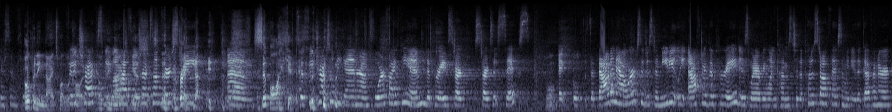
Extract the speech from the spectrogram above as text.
30th. There's some food. Opening night's what we'll Food call trucks, we Opening will nights, have food yes. trucks on First Parade Street. Um, it. Sip, I like it. so food trucks will begin around four or five PM. The parade start, starts at six. Cool. It- It's about an hour, so just immediately after the parade is where everyone comes to the post office and we do the governor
